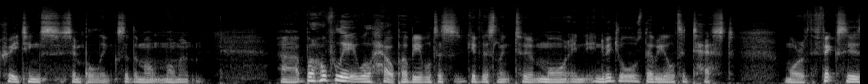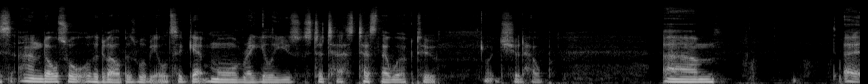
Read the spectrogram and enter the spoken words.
creating simple links at the moment. Uh, but hopefully it will help. I'll be able to give this link to more in individuals. They'll be able to test more of the fixes, and also other developers will be able to get more regular users to test test their work too, which should help. Um, uh,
